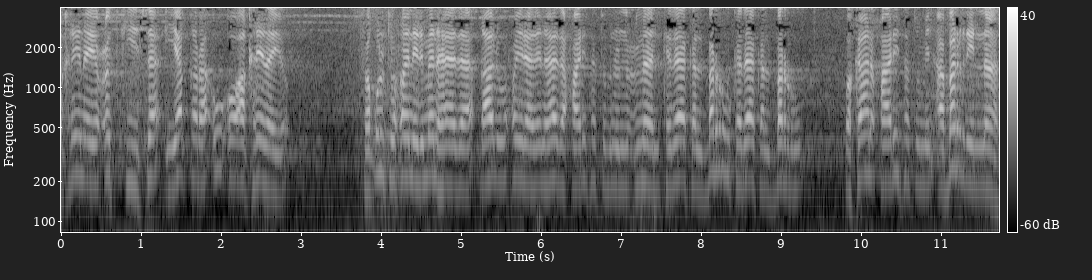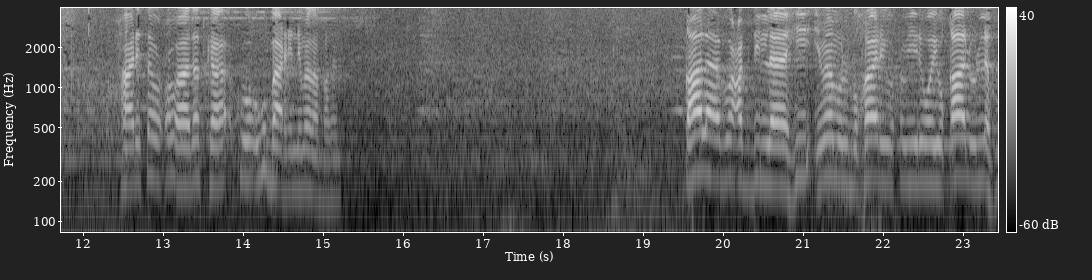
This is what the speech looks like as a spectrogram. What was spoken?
aqrinayo codkiisa yaqra'u oo aqrinayo faqultu waxaan idhi man hada qaaluu waxay yidhahdeen hada xaarihatu bnu nucmaan. Kadaka albaru kadaka albaru wa kana xaarihatu min abari الnaas xaariha wuxuu ahaa dadka kuwa ugu baarinimada badan qaala abu cabdillaahi imaamu lbukhaari wuxuu yidhi wayuqaalu lahu.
